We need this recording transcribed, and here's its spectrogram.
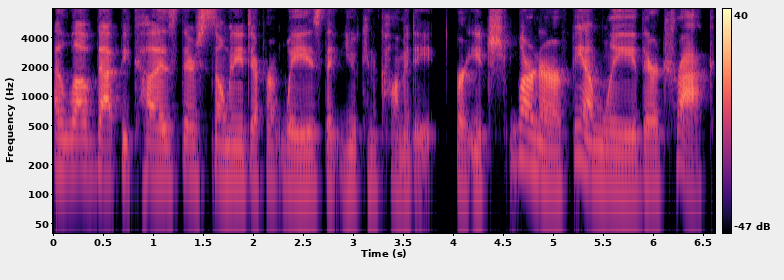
I love that because there's so many different ways that you can accommodate for each learner, family, their track.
